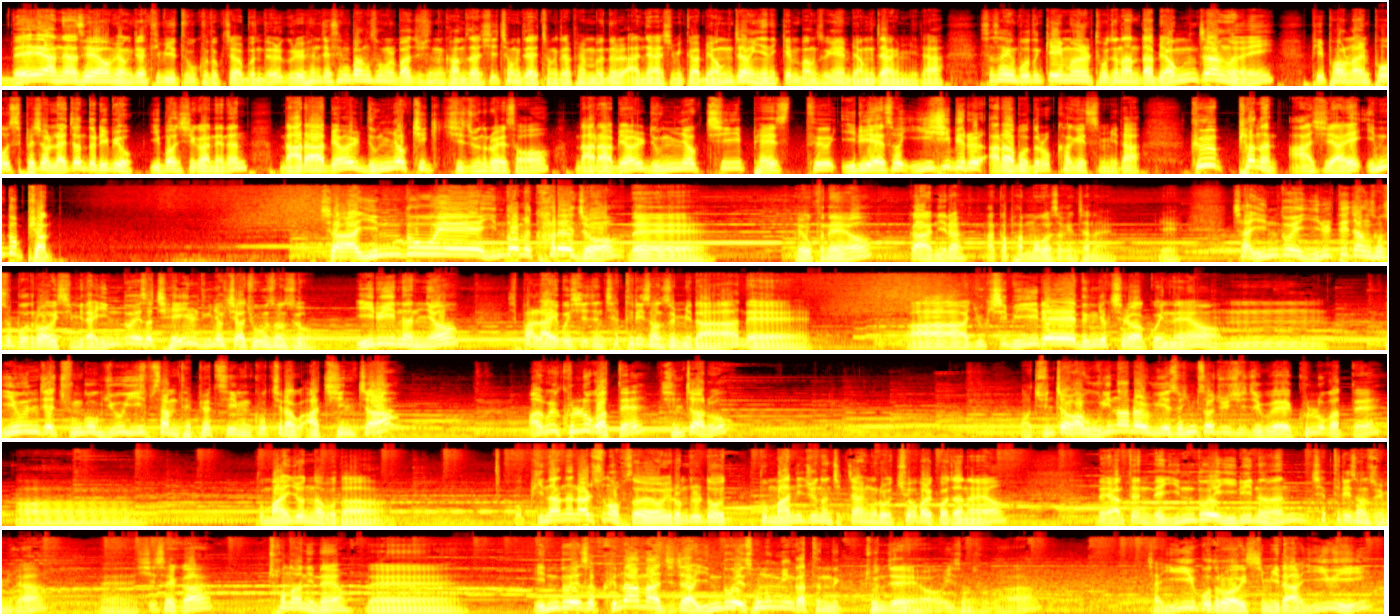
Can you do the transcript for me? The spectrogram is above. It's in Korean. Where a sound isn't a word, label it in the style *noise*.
네 안녕하세요. 명장TV 유튜브 구독자분들 그리고 현재 생방송을 봐주시는 감사한 시청자 애청자 팬분들 안녕하십니까? 명장 예능게임 방송의 명장입니다. 세상의 모든 게임을 도전한다. 명장의 피파 온라인 4 스페셜 레전드 리뷰. 이번 시간에는 나라별 능력치 기준으로 해서 나라별 능력치 베스트 1위에서 20위를 알아보도록 하겠습니다. 그 편은 아시아의 인도 편. 자, 인도의 인도하면 카레죠. 네. 배고프네요.가 아니라 아까 밥 먹어서 괜찮아요. 예. 자, 인도의 일대장 선수 보도록 하겠습니다. 인도에서 제일 능력치가 좋은 선수. 1위는요. 18 라이브 시즌 채트리 선수입니다. 네. 아, 61의 능력치를 갖고 있네요. 음. 이훈재 중국 U23 대표팀 코치라고. 아, 진짜? 아, 왜 글로 갔대? 진짜로? 어 진짜 아, 우리나라를 위해서 힘써 주시지 왜 글로 갔대? 아 돈 많이 줬나 보다. 뭐 비난은 할 수는 없어요. 여러분들도 돈 많이 주는 직장으로 취업할 거잖아요. 네, 아무튼 네 인도의 1위는 채트리 선수입니다. 네, 시세가 천 원이네요. 네, 인도에서 그나마 진짜 인도의 손흥민 같은 느- 존재예요. 이 선수가. 자, 2위 보도록 하겠습니다. 2위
